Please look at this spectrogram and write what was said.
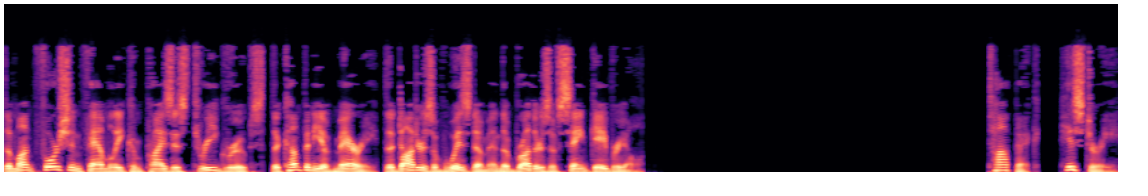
The Montfortian family comprises three groups, the Company of Mary, the Daughters of Wisdom and the Brothers of Saint Gabriel. History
